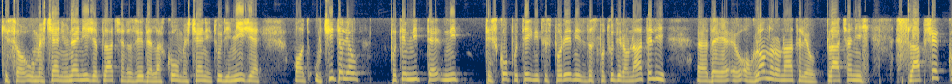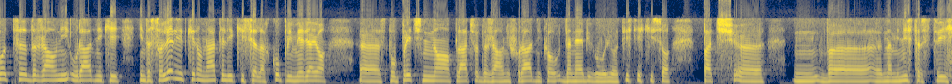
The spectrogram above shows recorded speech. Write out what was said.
ki so umeščeni v najnižje plačne razrede, lahko umeščeni tudi nižje od učiteljev, potem ni, te, ni težko potegniti sporednic, da smo tudi ravnatelji, uh, da je ogromno ravnateljev plačanih slabše kot državni uradniki in da so le redki ravnatelji, ki se lahko primerjajo. Eh, s povprečno plačo državnih uradnikov, da ne bi govoril o tistih, ki so pač eh, v, na ministrstvih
